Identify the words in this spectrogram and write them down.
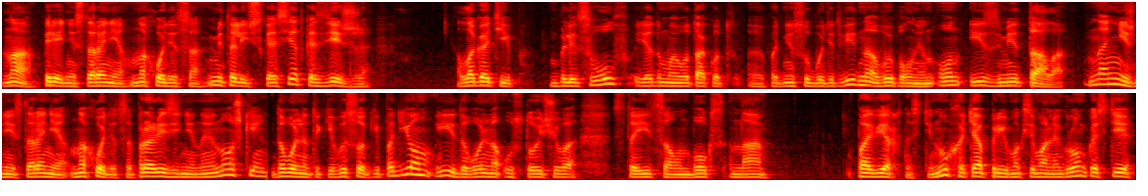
На передней стороне находится металлическая сетка, здесь же логотип Blitzwolf, я думаю, вот так вот э, поднесу, будет видно, выполнен он из металла. На нижней стороне находятся прорезиненные ножки, довольно-таки высокий подъем и довольно устойчиво стоит саундбокс на поверхности. Ну, хотя при максимальной громкости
